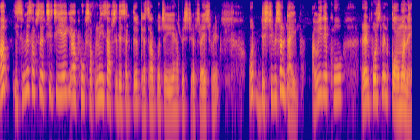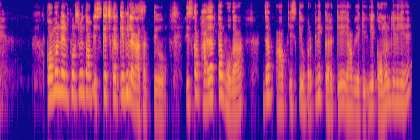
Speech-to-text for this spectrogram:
अब इसमें सबसे अच्छी चीज़ है कि आप हुक्स अपने हिसाब से दे सकते हो कैसा आपको चाहिए यहाँ पे स्टीरप्स राइट्स में। और डिस्ट्रीब्यूशन टाइप, अभी देखो रेनफोर्समेंट कॉमन है। कॉमन रेनफोर्समेंट तो आप स्केच करके भी लगा सकते हो। इसका फ़ायदा तब होगा जब आप इसके ऊपर क्लिक करके यहाँ पे देखिए, ये कॉमन के लिए है।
